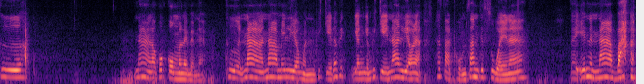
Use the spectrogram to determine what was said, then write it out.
คือ หน้าเราก็กลมอะไรแบบเนี้ยคือหน้าหน้าไม่เรียวเหมือนพี่เก๋ถ้าพี่อย่างอย่างพี่เก๋หน้าเรียวเนี่ยถ้าตัดผมสั้นจะสวยนะ แต่เอ็ดน่ะหน้าบาน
